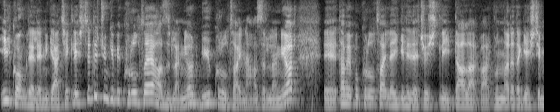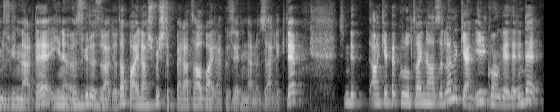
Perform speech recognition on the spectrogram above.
il kongrelerini gerçekleştirdi. Çünkü bir kurultaya hazırlanıyor. Büyük kurultayına hazırlanıyor. E, tabii bu kurultayla ilgili de çeşitli iddialar var. Bunları da geçtiğimiz günlerde yine Özgürüz Radyo'da paylaşmıştık. Berat Albayrak üzerinden özellikle. Şimdi AKP kurultayına hazırlanırken il kongrelerinde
